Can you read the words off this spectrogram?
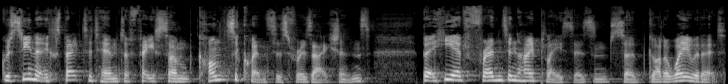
Christina expected him to face some consequences for his actions, but he had friends in high places and so got away with it.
